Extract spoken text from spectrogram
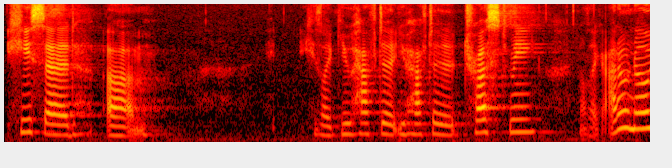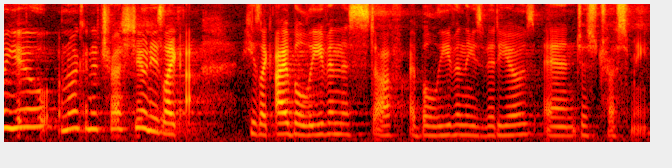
he said, um, he's like, you have to, you have to trust me. I was like, I don't know you. I'm not going to trust you. And he's like, he's like, I believe in this stuff. I believe in these videos, and just trust me.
